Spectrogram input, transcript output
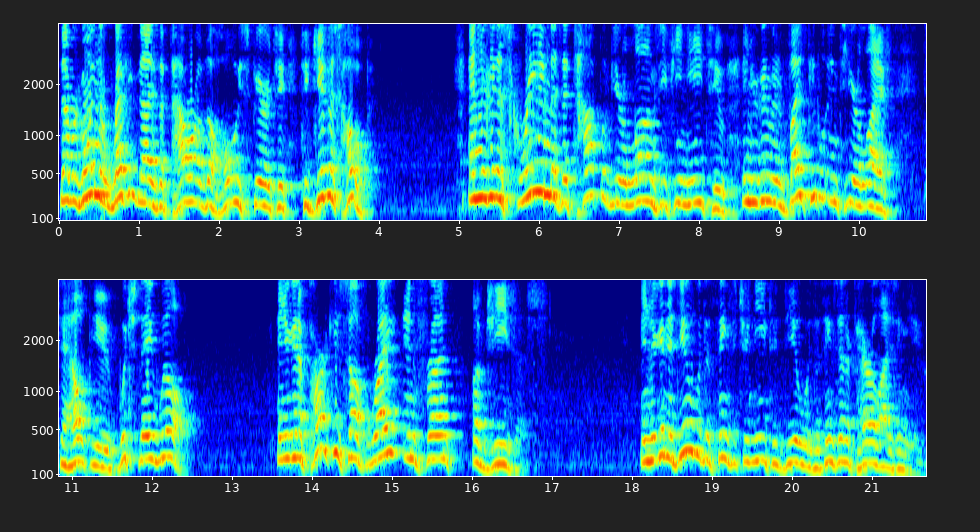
That we're going to recognize the power of the Holy Spirit to, to give us hope. And you're going to scream at the top of your lungs if you need to. And you're going to invite people into your life to help you, which they will. And you're going to park yourself right in front of Jesus. And you're going to deal with the things that you need to deal with, the things that are paralyzing you.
